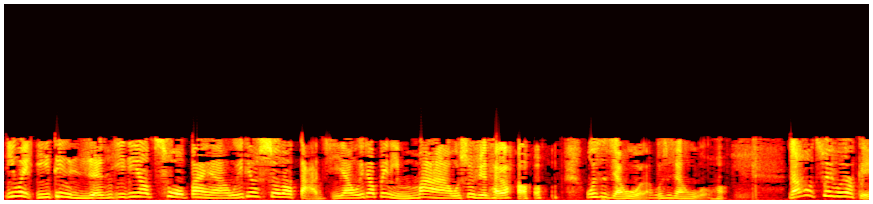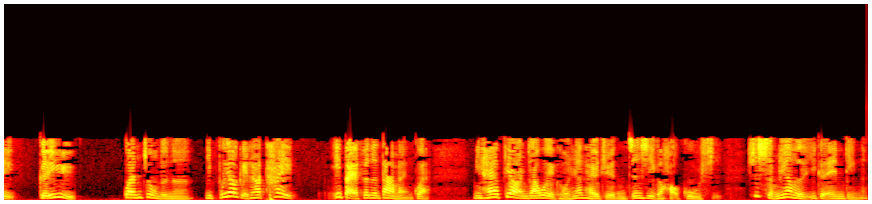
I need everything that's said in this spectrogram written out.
因为一定人一定要挫败啊，我一定要受到打击啊，我一定要被你骂，我数学才会好。我是讲我了，我是讲我哈。然后最后要给。给予观众的呢，你不要给他太一百分的大满贯，你还要吊人家胃口，人家才会觉得你真是一个好故事。是什么样的一个 ending 呢？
